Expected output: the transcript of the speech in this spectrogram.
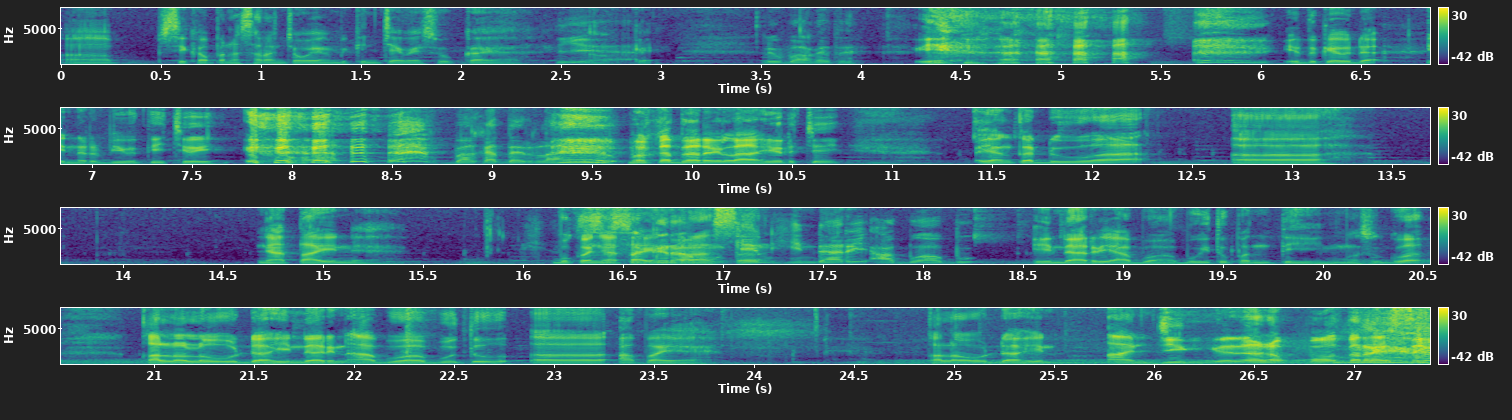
Eh, sikap penasaran cowok yang bikin cewek suka ya. Iya. oke. Lu banget tuh. Iya. itu kayak udah inner beauty cuy. Bakat dari lahir. Bakat dari lahir cuy. Yang kedua eh nyatain ya. Bukan nyatain Sesegera rasa. mungkin hindari abu-abu hindari abu-abu itu penting. Maksud gua kalau lo udah hindarin abu-abu tuh eh, apa ya? Kalau udah hin anjing kan anak motor racing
